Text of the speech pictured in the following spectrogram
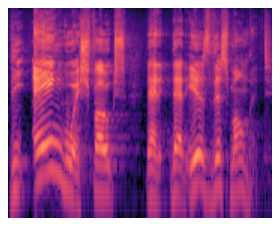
the anguish, folks, that, that is this moment.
